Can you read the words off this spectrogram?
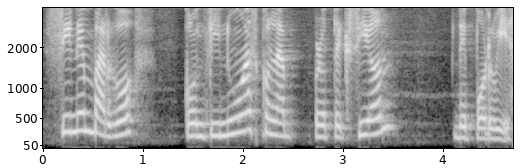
Sin embargo, continúas con la protección de por vida.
